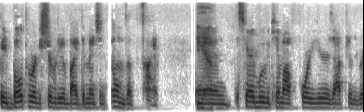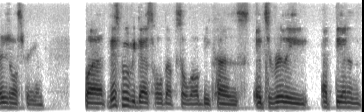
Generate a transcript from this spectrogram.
they both were distributed by Dimension Films at the time, Yeah. and the Scary Movie came out four years after the original Scream. But this movie does hold up so well because it's really at the end of,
